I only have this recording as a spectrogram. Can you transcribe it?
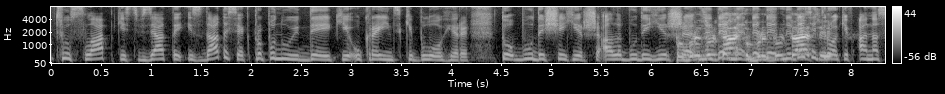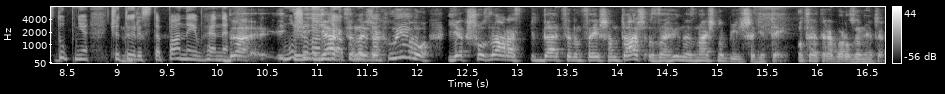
цю слабкість взяти і здатися, як пропонують деякі українські блогери, то буде ще гірше, але буде гірше То в не, де- результаті- не, в не, не 10 років, а наступні 400. Пане Євгене, Да, мушу вам як це не жахливо, якщо зараз піддаться на цей шантаж, загине значно більше дітей. Оце треба розуміти.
